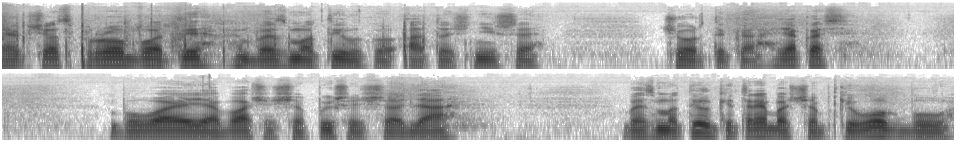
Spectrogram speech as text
Якщо спробувати без мотилку, а точніше чортика, якось буває, я бачу, що пишуть, що для без мотилки треба, щоб кілок був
